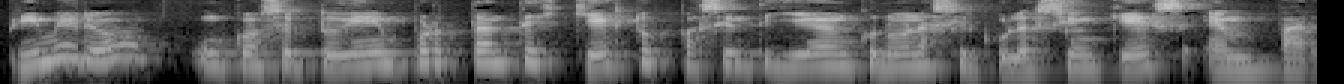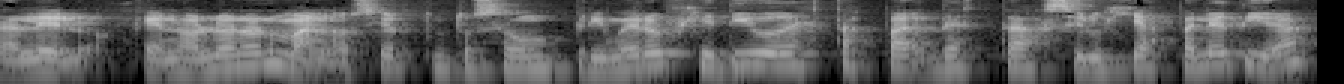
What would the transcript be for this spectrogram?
Primero, un concepto bien importante es que estos pacientes llegan con una circulación que es en paralelo, que no es lo normal, ¿no es cierto? Entonces, un primer objetivo de estas, cirugías paliativas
